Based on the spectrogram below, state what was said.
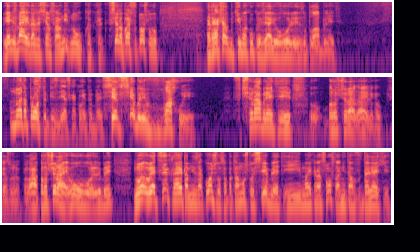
ну, я не знаю даже с чем сравнить, ну, как, как все напрашивается то, что вот, это как сейчас бы Тима Кука взяли, уволили из Apple, блядь. Ну, это просто пиздец какой-то, блядь. Все, все были в ахуе. Вчера, блядь, и, позавчера, да, или как, сейчас уже, а, позавчера его уволили, блядь. Ну, блядь, цирк на этом не закончился, потому что все, блядь, и Microsoft, они там в доляхе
